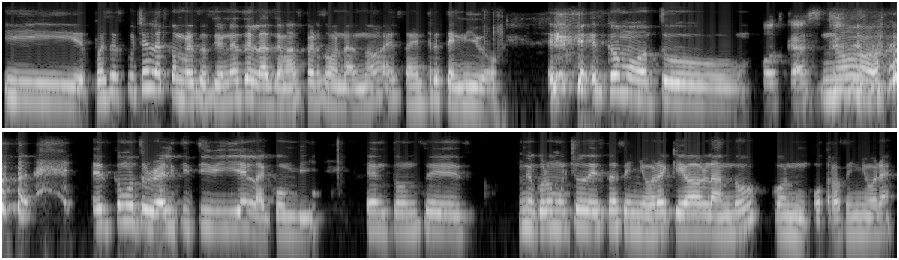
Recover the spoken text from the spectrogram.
y pues escuchas las conversaciones de las demás personas, ¿no? Está entretenido. es como tu podcast. No, es como tu reality TV en la combi. Entonces, me acuerdo mucho de esta señora que iba hablando con otra señora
